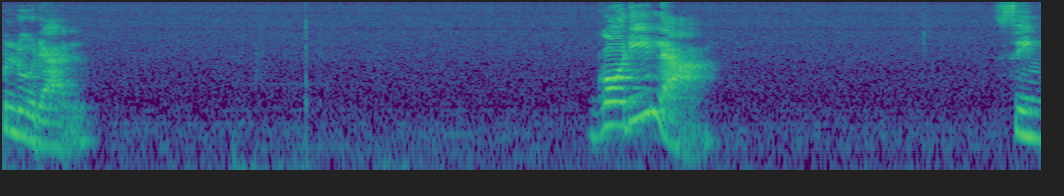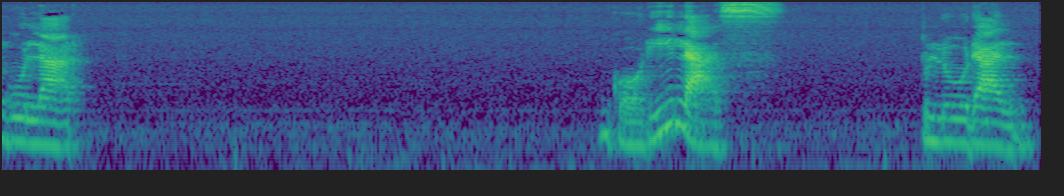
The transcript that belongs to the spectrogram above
plural. Gorila, singular. Gorilas, plural.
